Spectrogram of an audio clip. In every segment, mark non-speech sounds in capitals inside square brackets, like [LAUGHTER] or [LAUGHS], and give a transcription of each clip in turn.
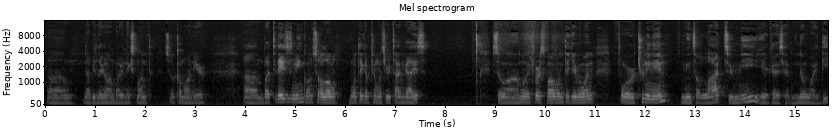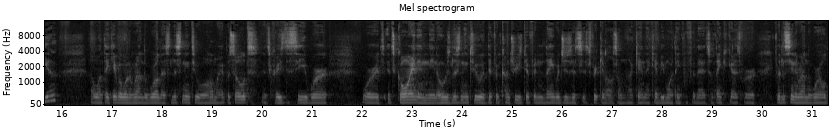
Um, that'll be later on by next month. She'll come on here. Um, but today's just me going solo. Won't take up too much of your time, guys. So, um, well, first of all, I want to thank everyone for tuning in. It means a lot to me. You guys have no idea. I want to thank everyone around the world that's listening to all my episodes. It's crazy to see where where it's it's going and you know who's listening to it, different countries, different languages. It's it's freaking awesome. I can't I can't be more thankful for that. So thank you guys for for listening around the world.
